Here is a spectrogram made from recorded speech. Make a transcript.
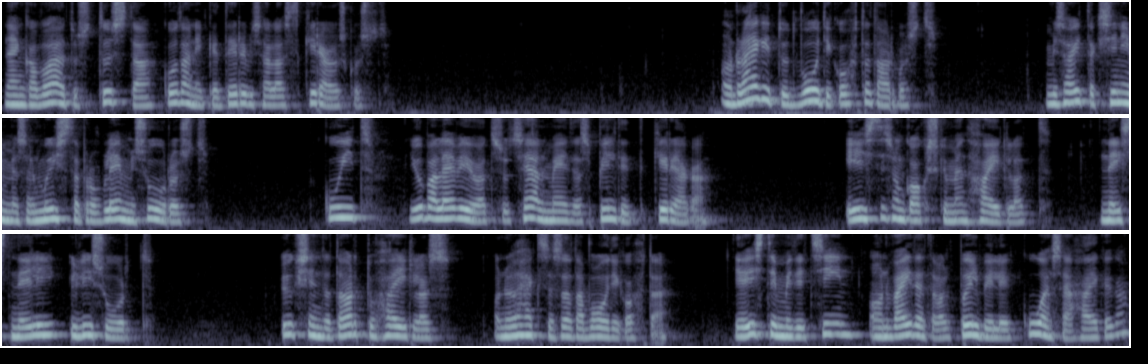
näen ka vajadust tõsta kodanike tervisealast kirjaoskust. on räägitud voodikohtade arvust, mis aitaks inimesel mõista probleemi suurust, kuid juba levivad sotsiaalmeedias pildid kirjaga. Eestis on kakskümmend haiglat neist neli ülisuurt. üksinda Tartu haiglas on üheksasada voodikohta ja Eesti meditsiin on väidetavalt põlvili kuuesaja haigega.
